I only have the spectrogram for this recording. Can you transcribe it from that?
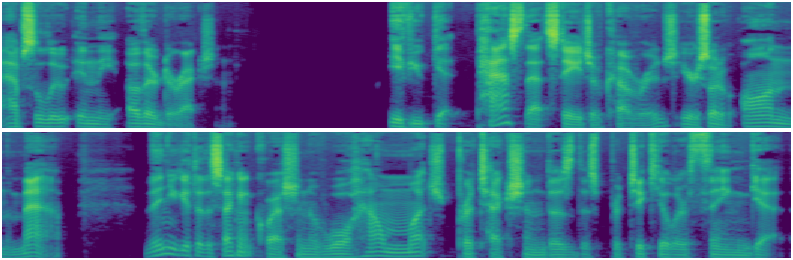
absolute in the other direction. If you get past that stage of coverage, you're sort of on the map. Then you get to the second question of well, how much protection does this particular thing get?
